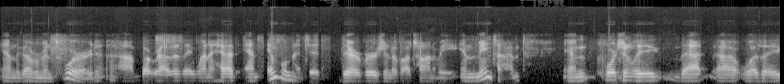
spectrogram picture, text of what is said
and the government's word, uh, but rather they went ahead and implemented their version of autonomy in the meantime. And fortunately, that uh, was a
